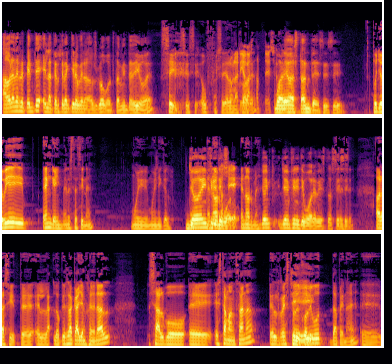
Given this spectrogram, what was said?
Ahora de repente en la tercera quiero ver a los Gobots, también te digo, ¿eh? Sí, sí, sí. Uf, sería lo Molaría mejor, ¿eh? bastante eso. Molaría bastante, sí, sí. Pues yo vi Endgame en este cine. ¿eh? Muy, muy níquel. Yo Infinity enorme, War. ¿sí? Enorme. Yo, yo Infinity War he visto, sí, sí. Sí, sí. Ahora sí, te- el- lo que es la calle en general, salvo eh, esta manzana, el resto Sí. de Hollywood da pena, ¿eh? Eh,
